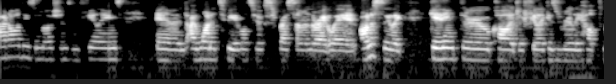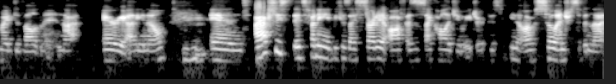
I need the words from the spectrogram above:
had all these emotions and feelings and I wanted to be able to express them in the right way. And honestly, like getting through college, I feel like has really helped my development in that area, you know? Mhm. And I actually, it's funny because I started off as a psychology major because, you know, I was so interested in that.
